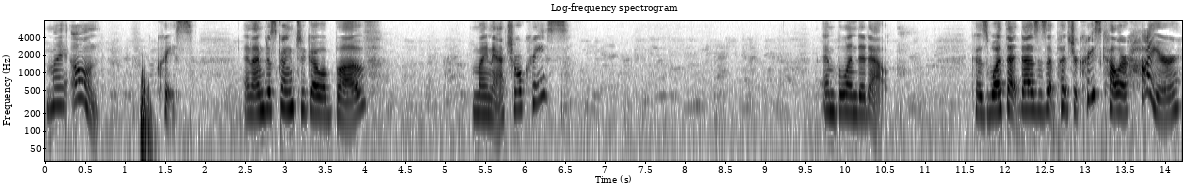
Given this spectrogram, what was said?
my own crease. And I'm just going to go above my natural crease and blend it out. Because what that does is it puts your crease color higher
